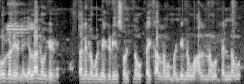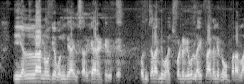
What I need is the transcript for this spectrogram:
ನೋವುಗಳ ಎಣ್ಣೆ ಎಲ್ಲ ನೋವಿಗೆ ಎಣ್ಣೆ. ತಲೆನೋವು ನೆಗಡಿ ಸೊಂಟ ನೋವು ಕೈಕಾಲು ನೋವು ಮಂಡಿ ನೋವು ಹಲ್ಲು ನೋವು ಬೆನ್ನು ನೋವು ಈ ಎಲ್ಲ ನೋವಿಗೆ ಒಂದೇ ಆಯಿಲ್ ಸರ್ ಗ್ಯಾರಂಟಿ ಇರುತ್ತೆ. ಒಂದ್ಸಲ ನೀವು ಹಚ್ಕೊಂಡ್ರೆ ನೀವು ಲೈಫ್ ಲಾಂಗಲ್ಲಿ ನೋವು ಬರಲ್ಲ.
